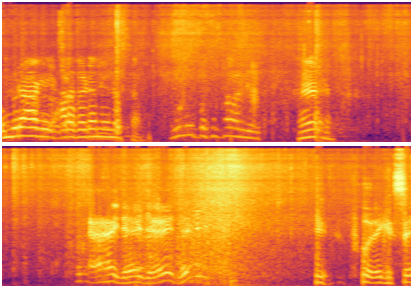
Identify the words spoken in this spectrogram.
উমরা আগে আর কাটা নিয়ে নাস্তা হ্যাঁ। এই যে এই যে এই যে। পড়ে গেছে।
